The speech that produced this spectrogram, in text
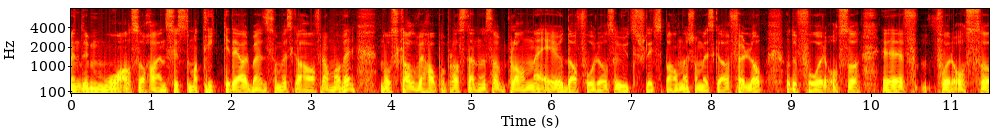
Men du må altså ha en systematikk i det arbeidet som vi skal ha framover. Nå skal vi ha på plass denne planen med EU. Da får du også utslippsbaner som vi skal følge opp. Og du får også, eh, får også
